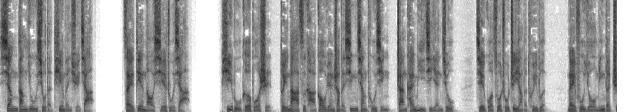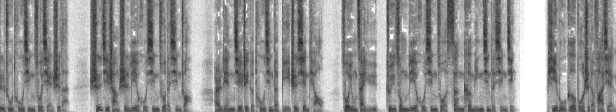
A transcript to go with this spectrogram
相当优秀的天文学家。在电脑协助下。皮鲁格博士对纳兹卡高原上的星象图形展开密集研究，结果做出这样的推论：那幅有名的蜘蛛图形所显示的，实际上是猎户星座的形状，而连接这个图形的笔直线条，作用在于追踪猎户星座三颗明星的行径。皮鲁格博士的发现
